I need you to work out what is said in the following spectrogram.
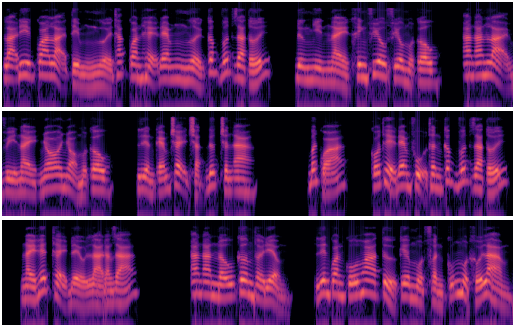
lại đi qua lại tìm người thác quan hệ đem người cấp vớt ra tới, đừng nhìn này khinh phiêu phiêu một câu, An An lại vì này nho nhỏ một câu, liền kém chạy chặt đứt chân A. Bất quá, có thể đem phụ thân cấp vớt ra tới, này hết thể đều là đáng giá. An An nấu cơm thời điểm, liên quan cố hoa tử kia một phần cũng một khối làm,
